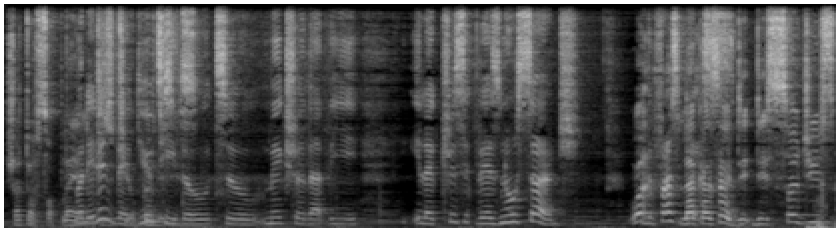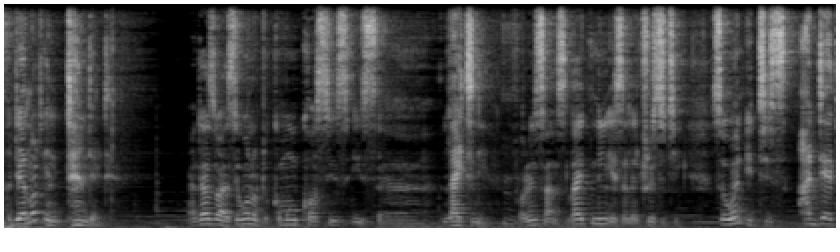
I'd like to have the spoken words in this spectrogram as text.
Short of supply. But it is their duty, premises. though, to make sure that the electricity there's no surge Well, in the first like. I said, the, the surges they are not intended, and that's why I say one of the common causes is uh, lightning. For instance, lightning is electricity. So when it is added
